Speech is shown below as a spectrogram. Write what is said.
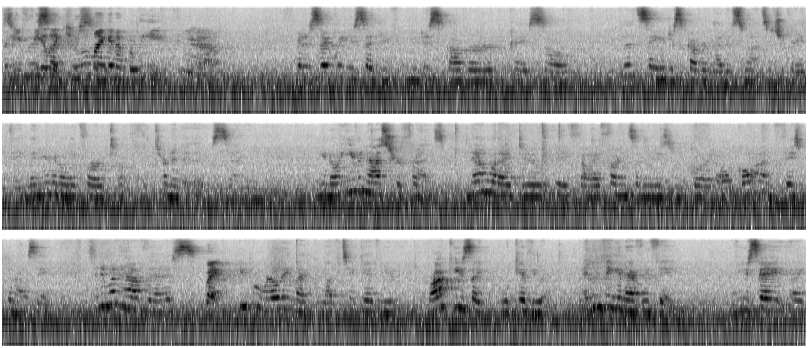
But So you feel like who am I going to believe? You Yeah. know. But it's like what you said, you, you discover, okay, so let's say you discover that it's not such a great thing, then you're gonna look for alternatives and, you know, even ask your friends. Now what I do, if I find something is good, I'll go on Facebook and I'll say, anyone have this? Right. People really like love to give you, Rocky's like, will give you anything and everything. If you say, like,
